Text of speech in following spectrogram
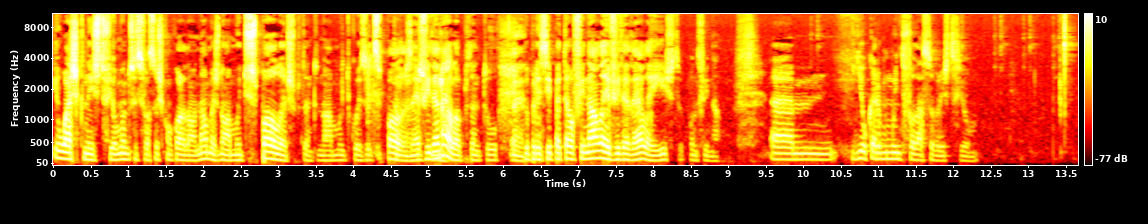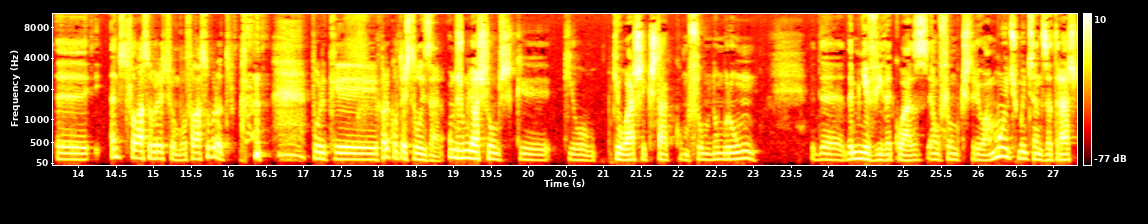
Eu acho que neste filme, não sei se vocês concordam ou não, mas não há muitos spoilers, portanto, não há muita coisa de spoilers. É a vida não. dela, portanto, É. do princípio até ao final é a vida dela, é isto, ponto final. Um, e eu quero muito falar sobre este filme. Uh, antes de falar sobre este filme, vou falar sobre outro. Porque, para contextualizar, um dos melhores filmes que, que, eu, que eu acho e que está como filme número um da, da minha vida, quase, é um filme que estreou há muitos, muitos anos atrás.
